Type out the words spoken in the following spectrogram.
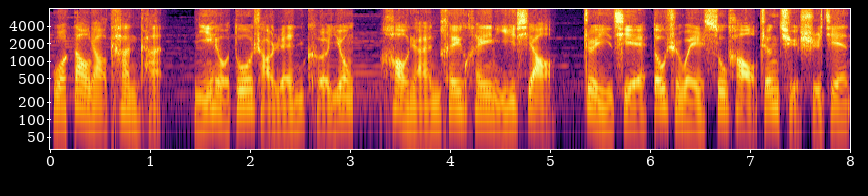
我倒要看看你有多少人可用。浩然嘿嘿一笑，这一切都是为苏浩争取时间。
